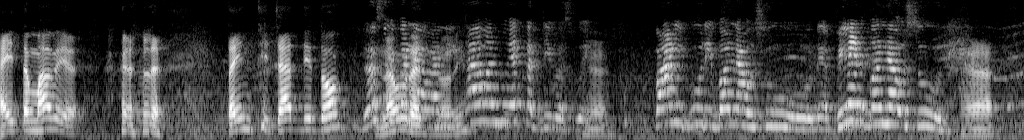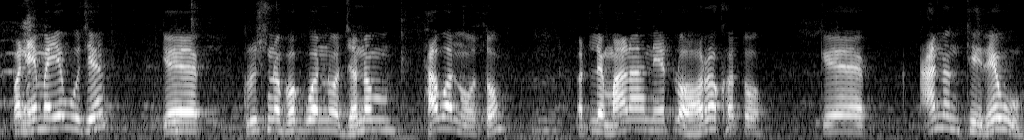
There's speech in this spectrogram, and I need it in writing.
આઈટમ આવે. ત્રણથી ચાર દી તો રસોઈ નો રે. ખાવાનું એક જ દિવસ હોય. પાણીપુરી બનાવશું ને ભેળ બનાવશું. હા. પણ એમાં એવું છે કે કૃષ્ણ ભગવાનનો જન્મ થવાનો હતો. એટલે માણસને એટલો હરખ હતો કે આનંદથી રહેવું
